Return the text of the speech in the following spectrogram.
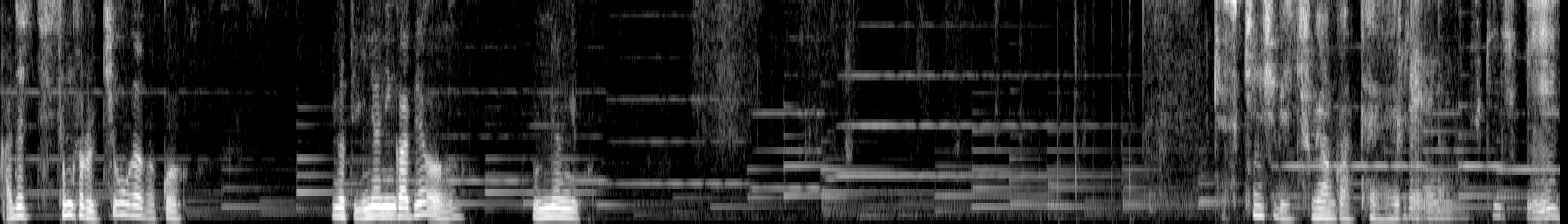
아저씨 청소를 치고 가갖고 이것도 인연인가벼. 운명이고. 이렇게 스킨십이 중요한 것 같아. 이렇게 그래 스킨십이.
